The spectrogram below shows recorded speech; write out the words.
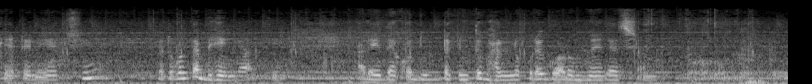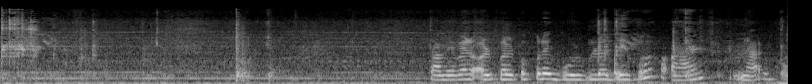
কেটে নিয়েছি। কেটে বলতে ভেঙে আর কি। আর এই দেখো, দুধটা কিন্তু ভালো করে গরম হয়ে গেছে। তো আমি এবার অল্প অল্প করে গুড়গুলো দেব আর নাড়বো।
